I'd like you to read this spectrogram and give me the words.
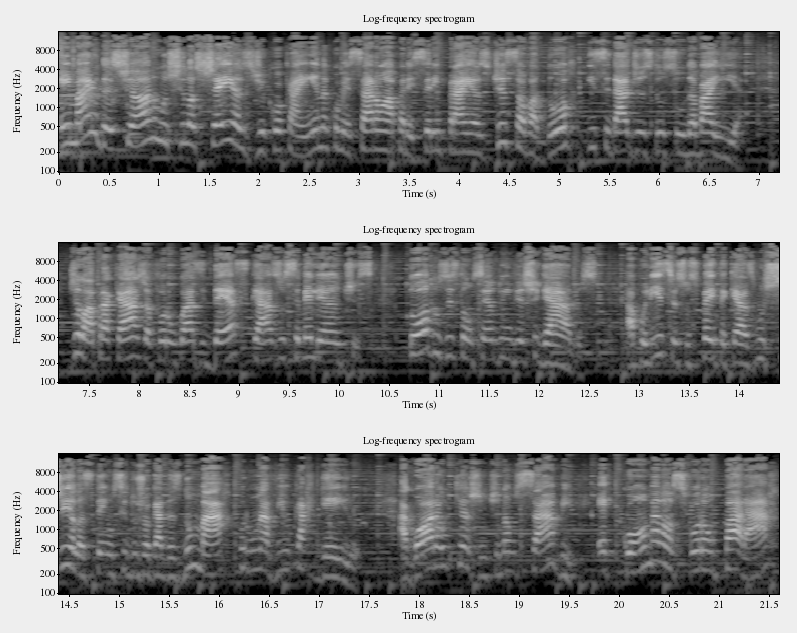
Em maio deste ano, mochilas cheias de cocaína começaram a aparecer em praias de Salvador e cidades do sul da Bahia. De lá para cá, já foram quase 10 casos semelhantes. Todos estão sendo investigados. A polícia suspeita que as mochilas tenham sido jogadas no mar por um navio cargueiro. Agora, o que a gente não sabe é como elas foram parar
